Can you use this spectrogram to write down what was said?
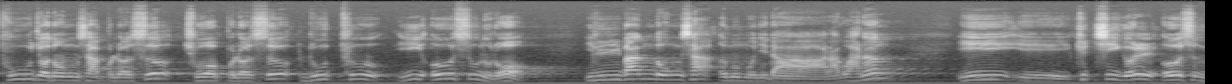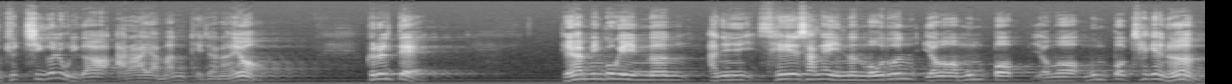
부조동사 플러스 주어 플러스 루트 이 어순으로 일반 동사 의문문이다라고 하는 이, 이 규칙을 어순 규칙을 우리가 알아야만 되잖아요. 그럴 때 대한민국에 있는 아니 세상에 있는 모든 영어 문법 영어 문법 책에는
